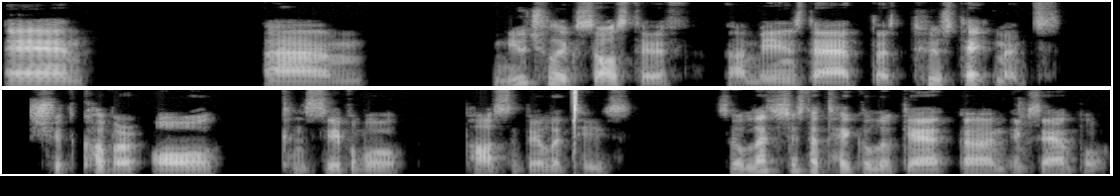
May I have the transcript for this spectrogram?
And um, mutually exhaustive uh, means that the two statements should cover all conceivable possibilities. So let's just uh, take a look at an example.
